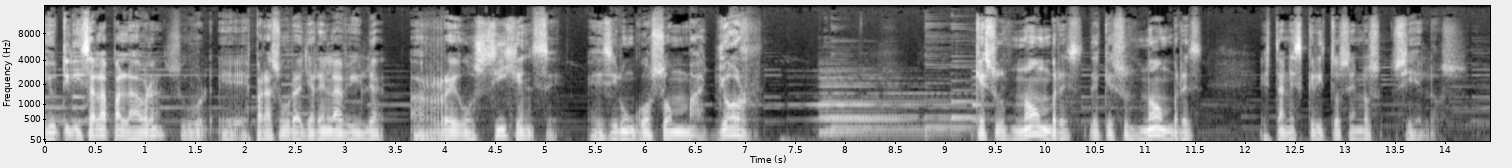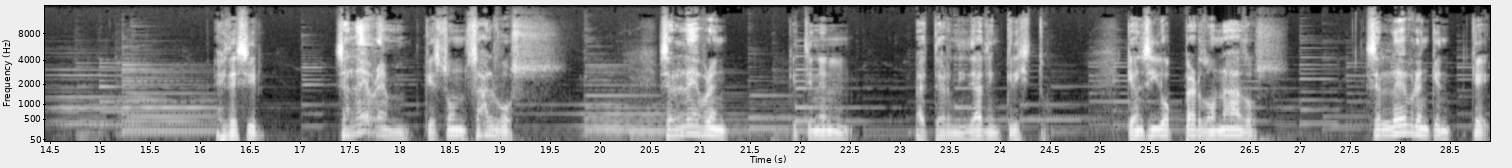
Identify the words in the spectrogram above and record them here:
Y utiliza la palabra, eh, es para subrayar en la Biblia, regocíjense, es decir, un gozo mayor. Que sus nombres, de que sus nombres están escritos en los cielos. Es decir, Celebren que son salvos. Celebren que tienen la eternidad en Cristo, que han sido perdonados. Celebren que,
